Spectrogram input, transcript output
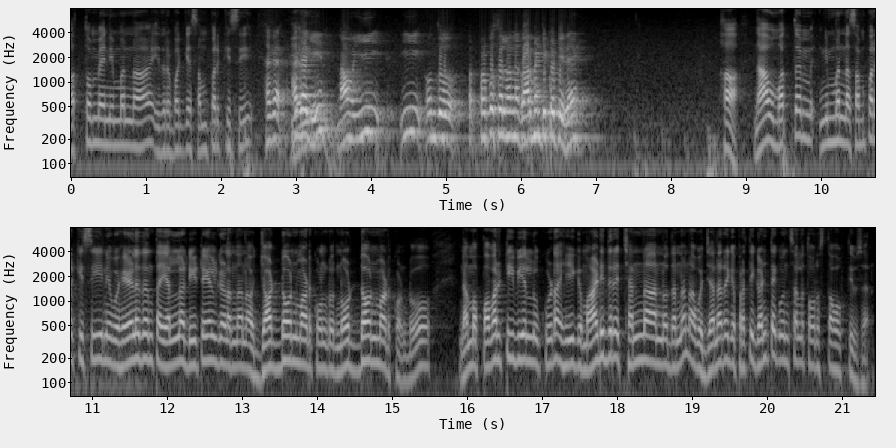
ಮತ್ತೊಮ್ಮೆ ನಿಮ್ಮನ್ನ ಇದರ ಬಗ್ಗೆ ಸಂಪರ್ಕಿಸಿ. ಹಾಗ ಹಾಗಾಗಿ ನಾವು ಈ ಈ ಒಂದು ಪ್ರಪೋಸಲ್ ಅನ್ನು ಗಾರ್ಮೆಂಟ್ ಕೊಟ್ಟಿದೆ. ಹಾ ನಾವು ಮತ್ತೆ ನಿಮ್ಮನ್ನ ಸಂಪರ್ಕಿಸಿ ನೀವು ಹೇಳಿದಂಥ ಎಲ್ಲ ಡೀಟೇಲ್ಗಳನ್ನು ನಾವು ಜಾಟ್ ಡೌನ್ ಮಾಡಿಕೊಂಡು ನೋಟ್ ಡೌನ್ ಮಾಡಿಕೊಂಡು ನಮ್ಮ ಪವರ್ ಟಿವಿಯಲ್ಲೂ ಕೂಡ ಹೀಗೆ ಮಾಡಿದರೆ ಚೆನ್ನ ಅನ್ನೋದನ್ನು ನಾವು ಜನರಿಗೆ ಪ್ರತಿ ಗಂಟೆಗೆ ಒಂದ್ಸಲ ತೋರಿಸ್ತಾ ಹೋಗ್ತೀವಿ ಸರ್.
